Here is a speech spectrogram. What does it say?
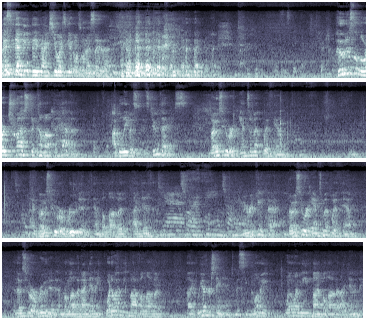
Missy doesn't eat Big Mac. She always giggles when I say that. Who does the Lord trust to come up to heaven? I believe it's, it's two things those who are intimate with Him and those who are rooted in beloved identity. Yes. Let me repeat that. Those who are intimate with Him and those who are rooted in beloved identity. What do I mean by beloved? Like, we understand intimacy, but let me, what do I mean by beloved identity?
